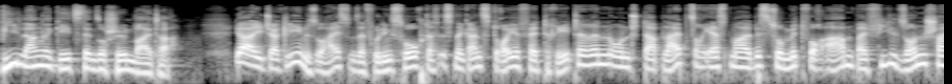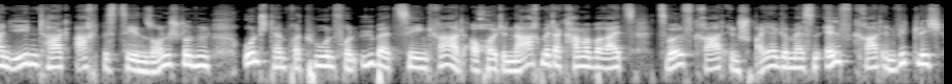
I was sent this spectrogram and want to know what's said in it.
wie lange geht's denn so schön weiter? Ja, die Jacqueline, so heißt unser Frühlingshoch, das ist eine ganz treue Vertreterin und da bleibt's auch erstmal bis zum Mittwochabend bei viel Sonnenschein, jeden Tag acht bis zehn Sonnenstunden und Temperaturen von über zehn Grad. Auch heute Nachmittag haben wir bereits zwölf Grad in Speyer gemessen, elf Grad in Wittlich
